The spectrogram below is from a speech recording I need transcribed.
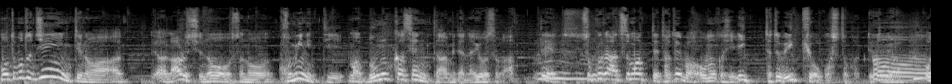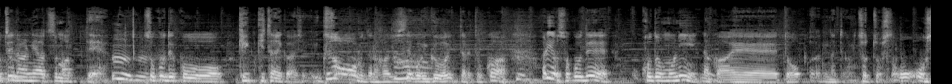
もともと寺院っていうのはああのある種のそのコミュニティ、まあ、文化センターみたいな要素があって、そこで集まって例えば大昔い例えば一挙を起こすとかっていう時あはーお寺に集まって、そこでこう決起大会して「行くぞ!」みたいな感じでこう行く行ったりとか、あるいはそこで子供になんか、えっ、となんていうかなちょっとしたお教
